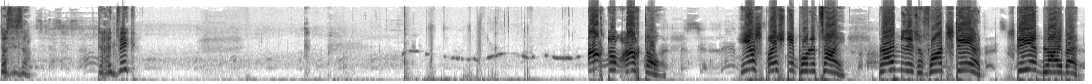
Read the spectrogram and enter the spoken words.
Das ist er. Der rennt weg. Achtung, Achtung. Hier spricht die Polizei. Bleiben Sie sofort stehen. Stehen bleiben.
